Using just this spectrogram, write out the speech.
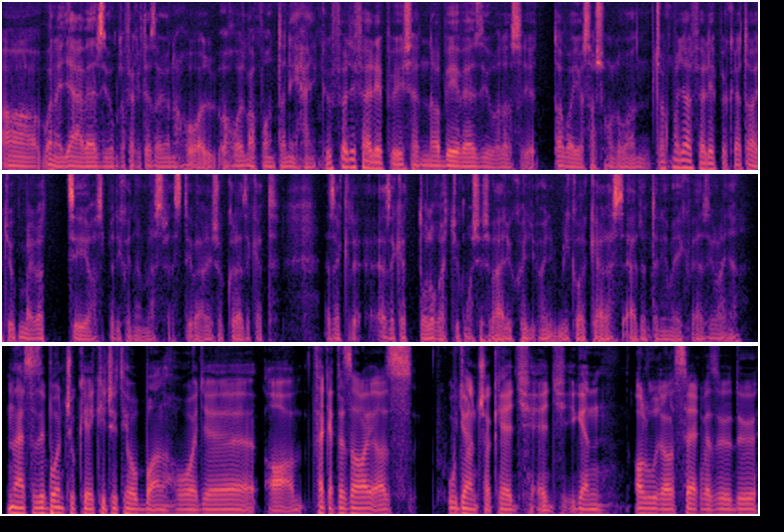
a, van egy A verziónk a Fekete Zajon, ahol, ahol naponta néhány külföldi fellépő, és ennek a B verzió az, hogy a tavalyhoz hasonlóan csak magyar fellépőket tartjuk, meg a C az pedig, hogy nem lesz fesztivál, és akkor ezeket, ezekre, ezeket tologatjuk most, és várjuk, hogy, hogy mikor kell ezt eldönteni, melyik verzió legyen. Na ezt azért bontsuk ki egy kicsit jobban, hogy a Fekete Zaj az ugyancsak egy, egy igen alulra szerveződő,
